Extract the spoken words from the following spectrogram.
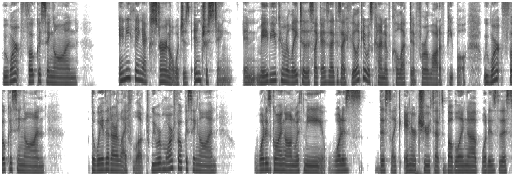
we weren't focusing on anything external, which is interesting. And maybe you can relate to this, like I said, because I feel like it was kind of collective for a lot of people. We weren't focusing on the way that our life looked. We were more focusing on what is going on with me? What is this like inner truth that's bubbling up? What is this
